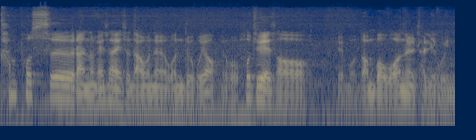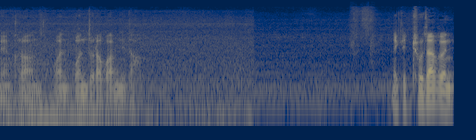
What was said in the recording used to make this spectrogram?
캄포스라는 회사에서 나오는 원두고요. 그리고 호주에서 뭐 넘버 원을 달리고 있는 그런 원, 원두라고 합니다. 이렇게 조작은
